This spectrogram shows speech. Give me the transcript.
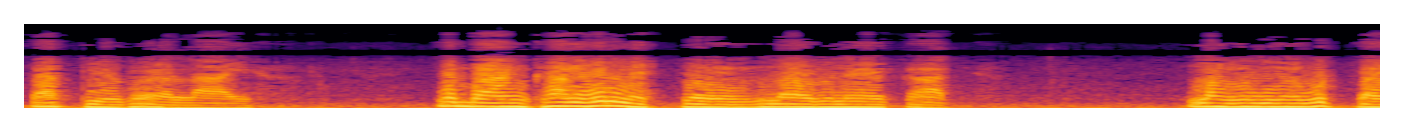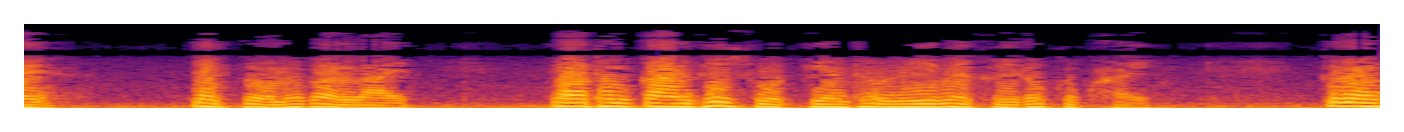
แป๊บเดียวก็ละลาย และบางครั้งเห็นเหล็กโปร่งลอยในอากาศลองเรือวุธไปเหล็กโปร่งแล้วก็ลายเราทำการพิสูจน์เพียงเท่านี้ไม่เคยรบกับใครก็รอง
